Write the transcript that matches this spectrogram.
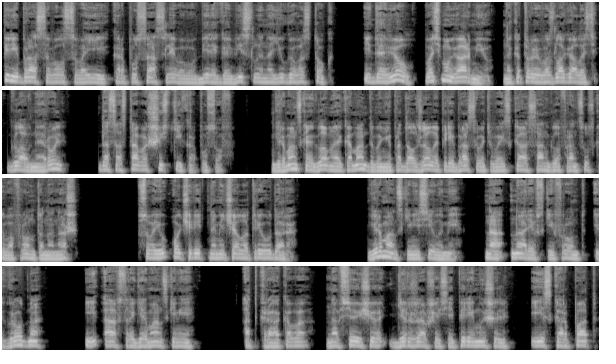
перебрасывал свои корпуса с левого берега Вислы на юго-восток и довел 8-ю армию, на которую возлагалась главная роль, до состава шести корпусов. Германское главное командование продолжало перебрасывать войска с англо-французского фронта на наш, в свою очередь намечало три удара. Германскими силами на Наревский фронт и Гродно и австро-германскими от Кракова на все еще державшийся Перемышль и из Карпат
